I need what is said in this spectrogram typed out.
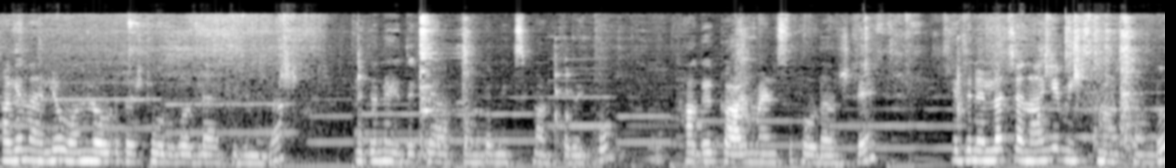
ಹಾಗೆ ನಾನು ಇಲ್ಲಿ ಒಂದು ಲೋಟದಷ್ಟು ಹುರುಗಡ್ಲೆ ಹಾಕಿದ್ದೀನಲ್ಲ ಇದನ್ನು ಇದಕ್ಕೆ ಹಾಕ್ಕೊಂಡು ಮಿಕ್ಸ್ ಮಾಡ್ಕೋಬೇಕು. ಹಾಗೆ ಕಾಳು ಮೆಣಸು ಕೂಡ ಅಷ್ಟೇ. ಇದನ್ನೆಲ್ಲ ಚೆನ್ನಾಗಿ ಮಿಕ್ಸ್ ಮಾಡಿಕೊಂಡು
